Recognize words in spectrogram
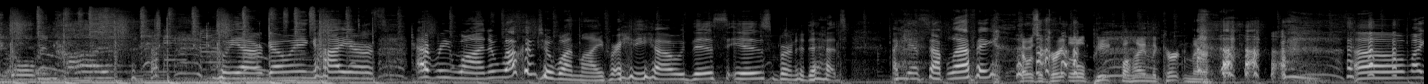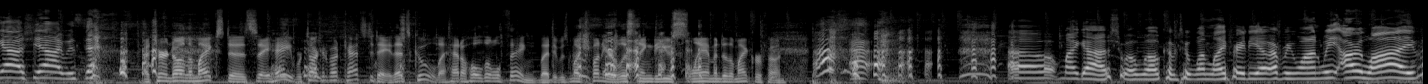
we are going higher, everyone, and welcome to One Life Radio. This is Bernadette. I can't stop laughing. That was a great little peek behind the curtain there. oh my gosh, yeah, I was. I turned on the mics to say, hey, we're talking about cats today. That's cool. I had a whole little thing, but it was much funnier listening to you slam into the microphone. oh my gosh. Well, welcome to One Life Radio, everyone. We are live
